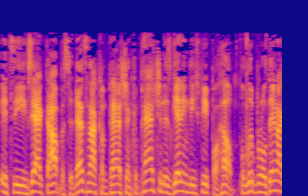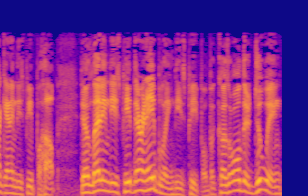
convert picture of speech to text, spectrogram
it's the exact opposite. That's not compassion. Compassion is getting these people help. The liberals they're not getting these people help. They're letting these people they're enabling these people because all they're doing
